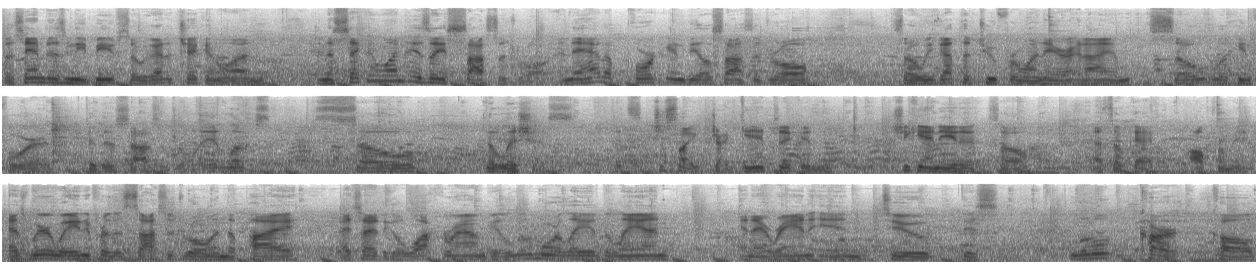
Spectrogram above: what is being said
But Sam doesn't eat beef, so we got a chicken one. And the second one is a sausage roll. And they had a pork and veal sausage roll. So we got the two for one here, and I am so looking forward to this sausage roll. It looks so delicious. It's just like gigantic, and she can't eat it, so that's okay, all for me. As we were waiting for the sausage roll and the pie, I decided to go walk around, get a little more lay of the land, and I ran into this little cart called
